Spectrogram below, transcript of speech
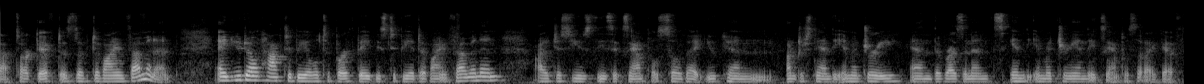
That's our gift as the divine feminine. And you don't have to be able to birth babies to be a divine feminine. I just use these examples so that you can understand the imagery and the resonance in the imagery and the examples that I give.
